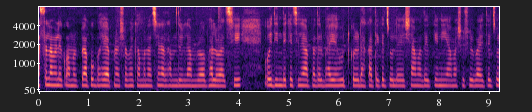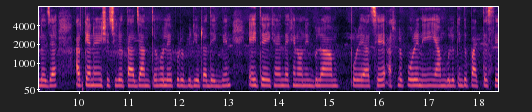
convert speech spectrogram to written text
আসসালামু আলাইকুম আমার আপু ভাই, আপনারা সবাই কেমন আছেন? আলহামদুলিল্লাহ, আমরাও ভালো আছি। ওই দিন দেখেছিলেন আপনাদের ভাইয়া হুট করে ঢাকা থেকে চলে এসে আমাদেরকে নিয়ে আমার শ্বশুর বাড়িতে চলে যায়। আর কেন এসেছিল তা জানতে হলে পুরো ভিডিওটা দেখবেন। এই তো এখানে দেখেন অনেকগুলো আম পড়ে আছে। আসলে পড়ে নেই, এই আমগুলো কিন্তু পারতেছে।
